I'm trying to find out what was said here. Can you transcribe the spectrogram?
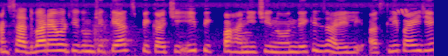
सातबाऱ्यावरती तुमची त्याच पिकाची ई पीक पाहणीची नोंद देखील झालेली असली पाहिजे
